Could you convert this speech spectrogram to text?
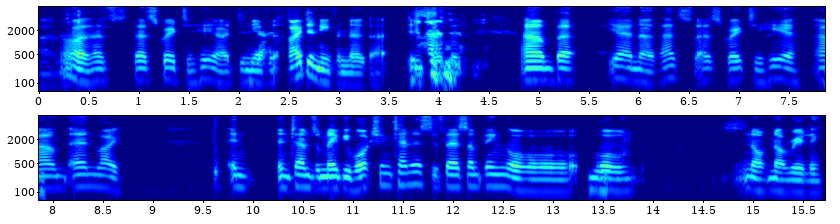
Um, oh, that's that's great to hear. I didn't yeah. even I didn't even know that. Didn't. Um, but yeah, no, that's that's great to hear. Um, and like in in terms of maybe watching tennis, is there something or hmm. or not not really?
